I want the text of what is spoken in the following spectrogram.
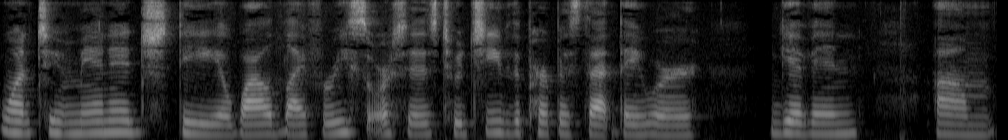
want to manage the wildlife resources to achieve the purpose that they were given um,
